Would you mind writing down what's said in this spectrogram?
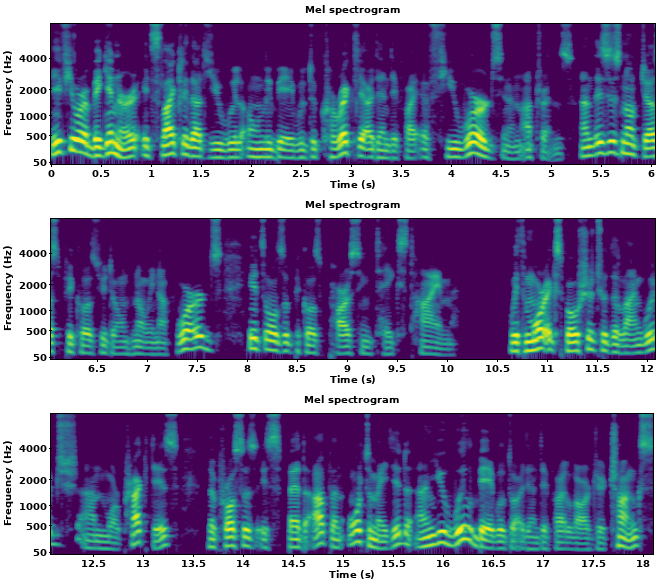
If you're a beginner, it's likely that you will only be able to correctly identify a few words in an utterance. And this is not just because you don't know enough words, it's also because parsing takes time. With more exposure to the language and more practice, the process is sped up and automated, and you will be able to identify larger chunks,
